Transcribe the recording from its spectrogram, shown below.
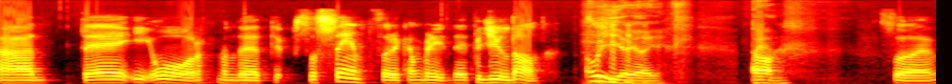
Eh, det är i år, men det är typ så sent så det kan bli. Det är på juldagen. Oj oj oj. Ja. Så eh,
